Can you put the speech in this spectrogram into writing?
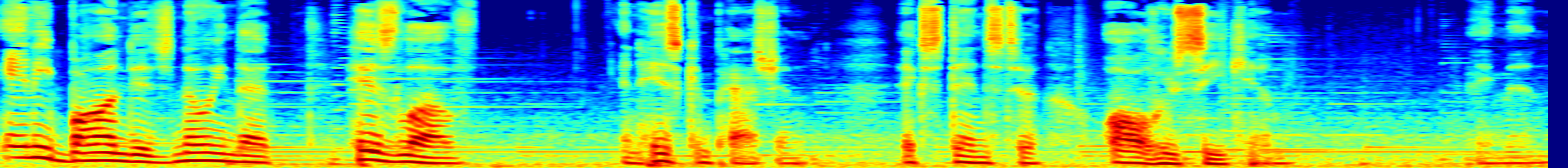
any bondage, knowing that His love and His compassion extends to all who seek Him. Amen.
